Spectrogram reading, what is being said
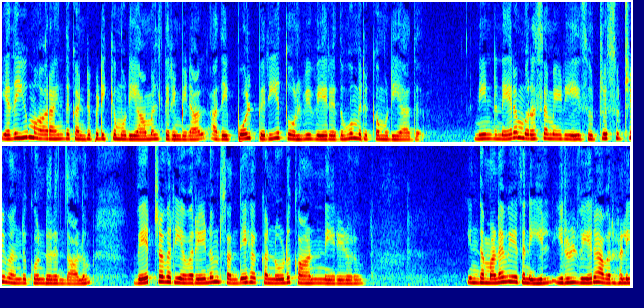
எதையும் ஆராய்ந்து கண்டுபிடிக்க முடியாமல் திரும்பினால் போல் பெரிய தோல்வி வேறெதுவும் இருக்க முடியாது. நீண்ட நேரம் முரசமேடியை சுற்றி சுற்றி வந்து கொண்டிருந்தாலும் வேற்றவர் எவரேனும் சந்தேக கண்ணோடு காண நேரிடும். இந்த மனவேதனையில் இருள் வேறு அவர்களை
